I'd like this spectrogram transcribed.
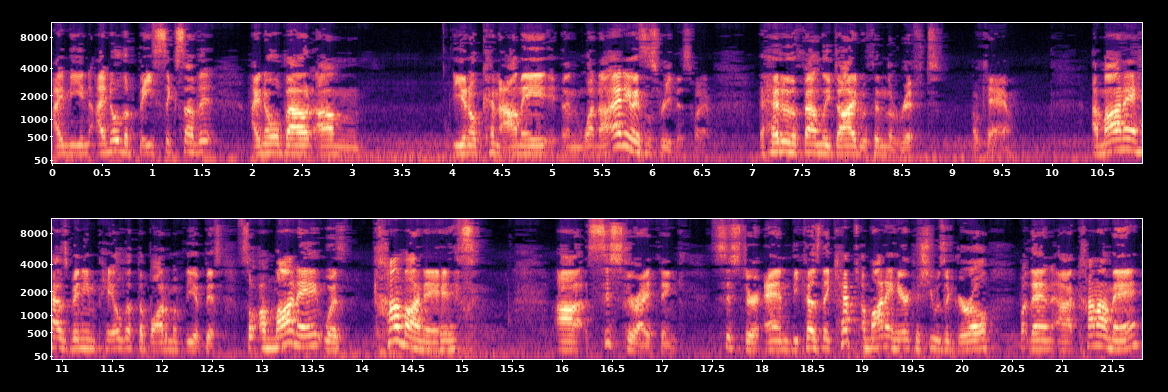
I mean, I know the basics of it. I know about, um, you know, Kaname and whatnot. Anyways, let's read this, whatever. The head of the family died within the rift. Okay. Amane has been impaled at the bottom of the abyss. So Amane was Kamane's uh, sister, I think. Sister, and because they kept Amane here because she was a girl, but then uh, Kaname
